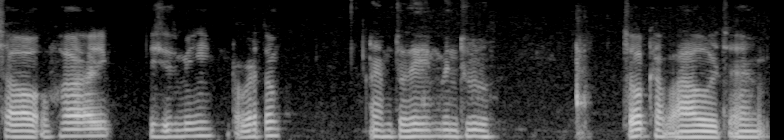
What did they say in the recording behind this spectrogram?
So, hi, this is me, Roberto, and today I'm going to talk about um,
